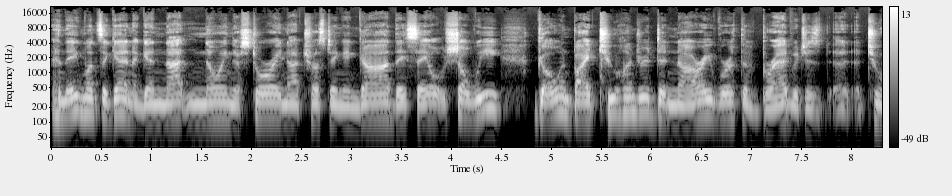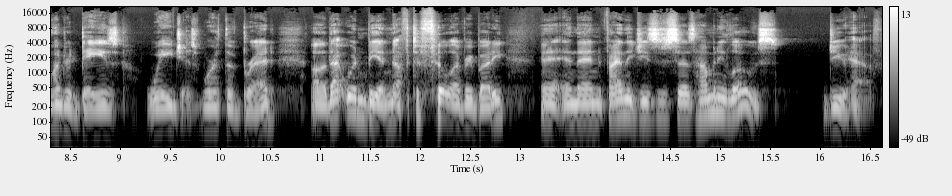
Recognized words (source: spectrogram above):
And they once again, again, not knowing their story, not trusting in God, they say, "Oh, shall we go and buy two hundred denarii worth of bread, which is uh, two hundred days' wages worth of bread? Uh, that wouldn't be enough to fill everybody." And, and, then finally, Jesus says, "How many loaves do you have?"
